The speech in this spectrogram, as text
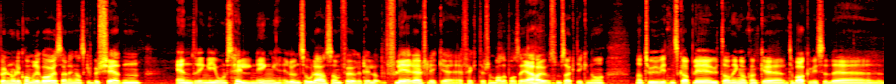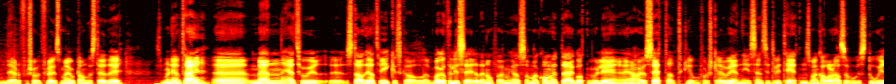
Når de kommer i går, så er det en ganske beskjeden endring i jordens helning rundt sola som fører til flere slike effekter som baller på seg. Jeg har jo som sagt ikke noe naturvitenskapelig utdanning og kan ikke tilbakevise det. Det er det for så vidt flere som har gjort andre steder. Som blir nevnt her. Eh, men jeg tror eh, stadig at vi ikke skal bagatellisere den oppvarminga som har kommet. Det er godt mulig. Jeg har jo sett at klimaforskere er uenig i sensitiviteten, som man kaller det. Altså hvor stor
